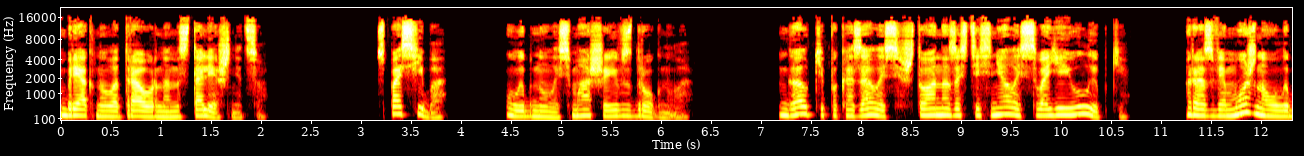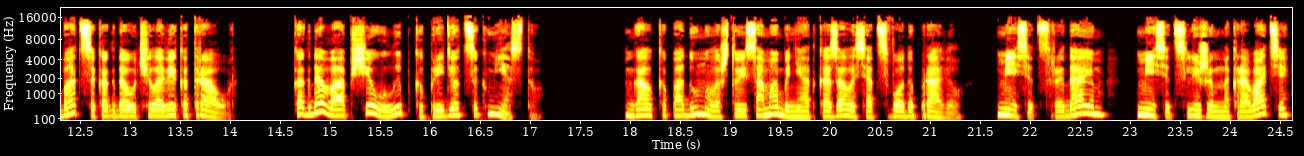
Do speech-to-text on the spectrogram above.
брякнула траурно на столешницу. «Спасибо», — улыбнулась Маша и вздрогнула. Галке показалось, что она застеснялась своей улыбки. Разве можно улыбаться, когда у человека траур? Когда вообще улыбка придется к месту? Галка подумала, что и сама бы не отказалась от свода правил. Месяц рыдаем, месяц лежим на кровати,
